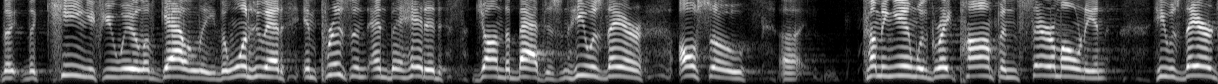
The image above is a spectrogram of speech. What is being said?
the, the king, if you will, of Galilee, the one who had imprisoned and beheaded John the Baptist. And he was there also uh, coming in with great pomp and ceremony. And he was there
